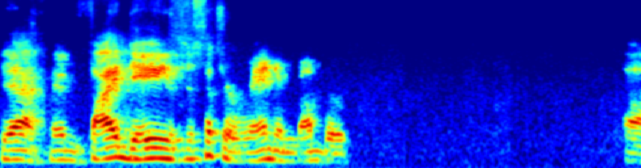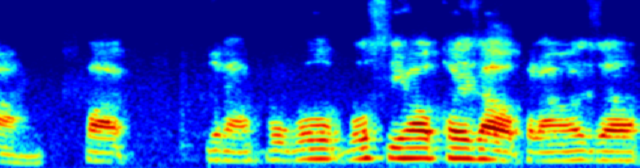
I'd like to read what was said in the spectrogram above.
Yeah, and five days, just such a random number. Um, but you know, we'll we'll, we'll see how it plays out. But I was uh,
